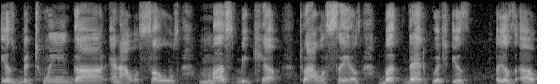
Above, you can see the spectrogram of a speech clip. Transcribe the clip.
is between God and our souls must be kept to ourselves, but that which is is of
